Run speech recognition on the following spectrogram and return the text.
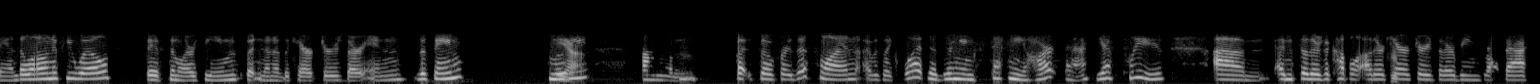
standalone, if you will. They have similar themes, but none of the characters are in the same movie. Yeah. Um, but so for this one, I was like, "What? They're bringing Stephanie Hart back? Yes, please." Um, and so there's a couple other characters that are being brought back,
